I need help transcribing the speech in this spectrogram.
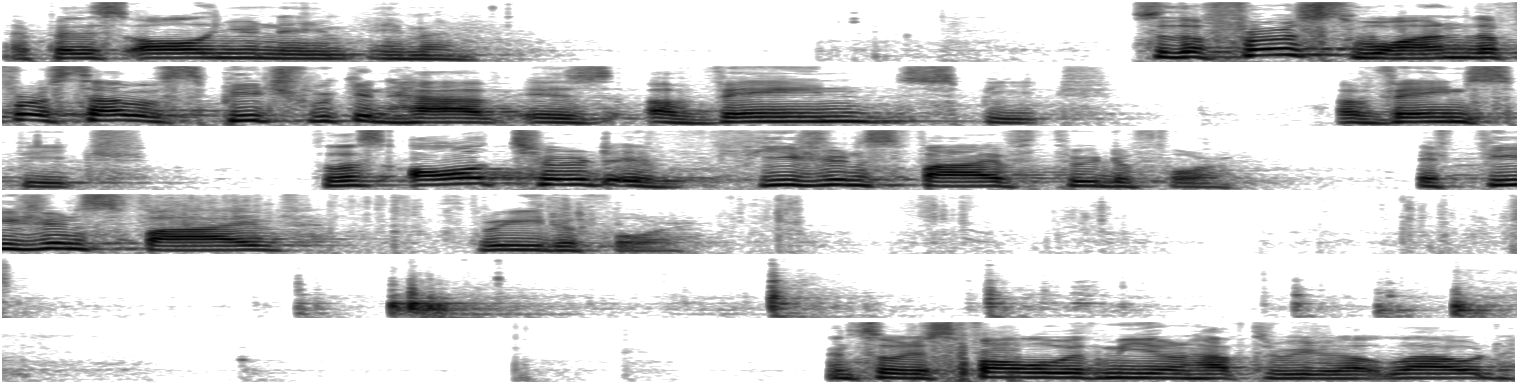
I pray this all in your name. Amen. So, the first one, the first type of speech we can have is a vain speech. A vain speech. So, let's all turn to Ephesians 5 3 to 4. Ephesians 5 3 to 4. So just follow with me, you don't have to read it out loud.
